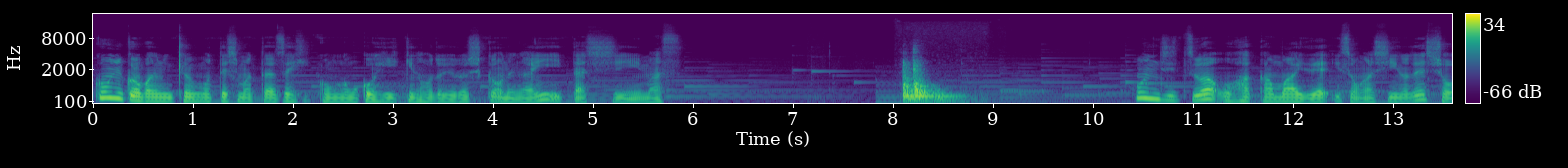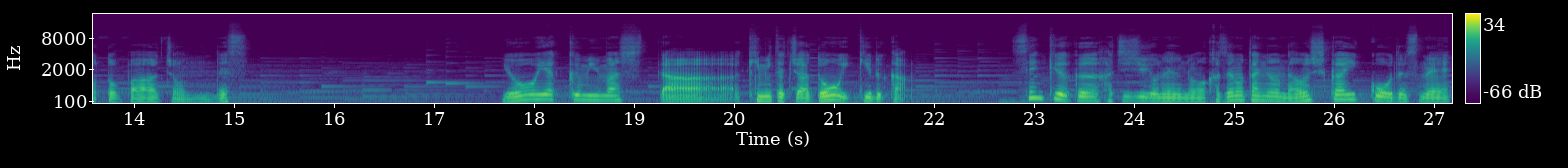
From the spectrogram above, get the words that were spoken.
幸にこの番組に興味持ってしまったら、ぜひ今後もごひいきのほどよろしくお願いいたします。本日はお墓参りで忙しいのでショートバージョンです。ようやく見ました。君たちはどう生きるか。1984年の風の谷のナウシカ以降ですね、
